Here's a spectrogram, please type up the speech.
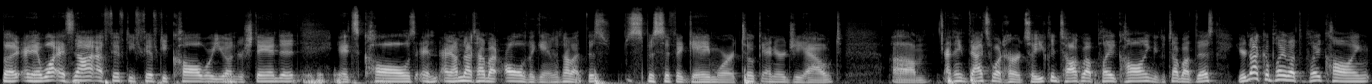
But and it, it's not a 50 50 call where you understand it. It's calls, and, and I'm not talking about all the games. I'm talking about this specific game where it took energy out. Um, I think that's what hurt. So you can talk about play calling, you can talk about this. You're not going to play about the play calling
